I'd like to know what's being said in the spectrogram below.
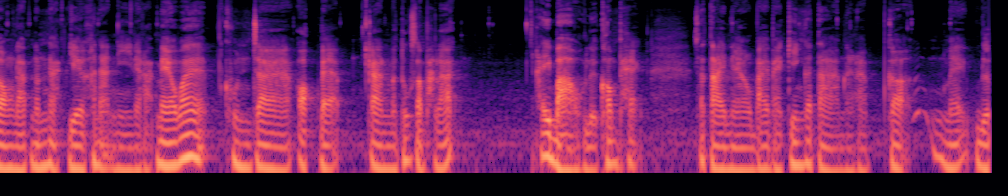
รองรับน้ำหนักเยอะขนาดนี้นะครับ แม้ว่าคุณจะออกแบบการบรรทุกสัมภาระให้เบาหรือ compact สไตล์แนว bikepacking ก็ตามนะครับ ก็ห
